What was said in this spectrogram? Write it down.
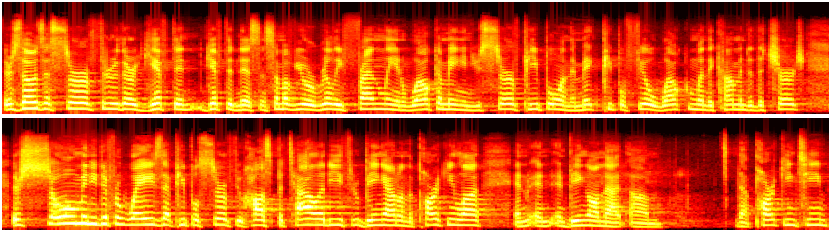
There's those that serve through their gifted, giftedness, and some of you are really friendly and welcoming, and you serve people and they make people feel welcome when they come into the church. There's so many different ways that people serve through hospitality, through being out on the parking lot and, and, and being on that, um, that parking team.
